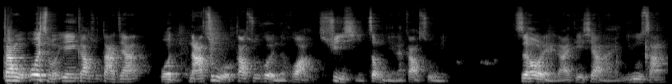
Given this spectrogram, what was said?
但我为什么愿意告诉大家？我拿出我告诉会员的话讯息重点来告诉你，之后嘞，来跌下来一路杀，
